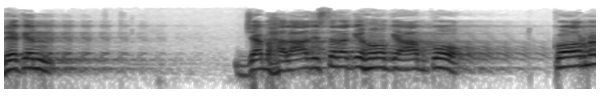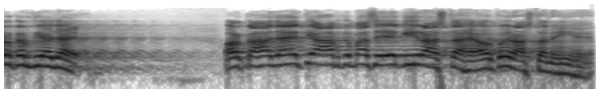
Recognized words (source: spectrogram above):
لیکن جب حالات اس طرح کے ہوں کہ آپ کو کارنر کر دیا جائے اور کہا جائے کہ آپ کے پاس ایک ہی راستہ ہے اور کوئی راستہ نہیں ہے،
